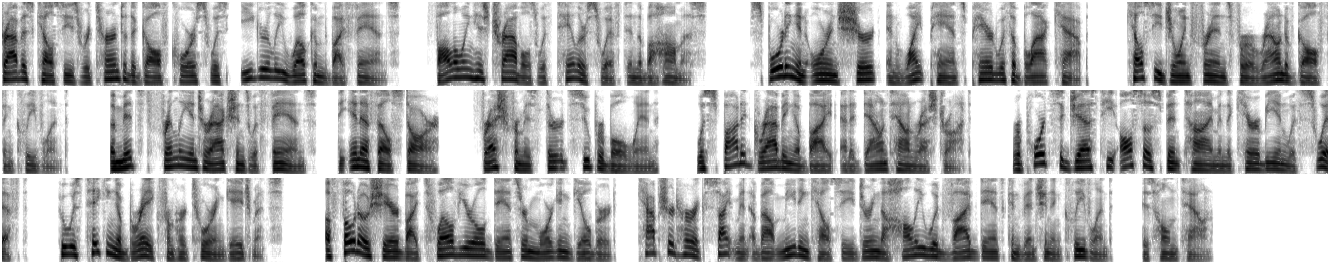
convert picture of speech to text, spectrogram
Travis Kelce's return to the golf course was eagerly welcomed by fans, following his travels with Taylor Swift in the Bahamas. Sporting an orange shirt and white pants paired with a black cap, Kelce joined friends for a round of golf in Cleveland. Amidst friendly interactions with fans, the NFL star, fresh from his third Super Bowl win, was spotted grabbing a bite at a downtown restaurant. Reports suggest he also spent time in the Caribbean with Swift, who was taking a break from her tour engagements. A photo shared by 12-year-old dancer Morgan Gilbert captured her excitement about meeting Kelce during the Hollywood Vibe Dance Convention in Cleveland, his hometown.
